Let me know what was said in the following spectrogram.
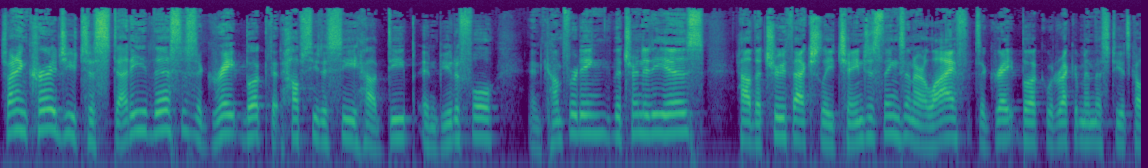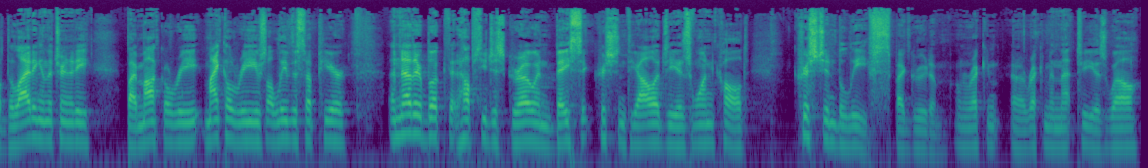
So I encourage you to study this. This is a great book that helps you to see how deep and beautiful and comforting the Trinity is how the truth actually changes things in our life. It's a great book. Would recommend this to you. It's called Delighting in the Trinity by Michael, Reeves. I'll leave this up here. Another book that helps you just grow in basic Christian theology is one called Christian Beliefs by Grudem. I want to rec- uh, recommend that to you as well.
